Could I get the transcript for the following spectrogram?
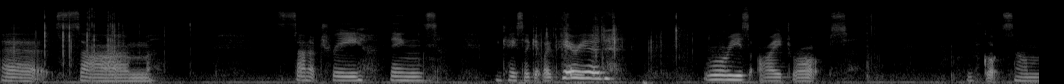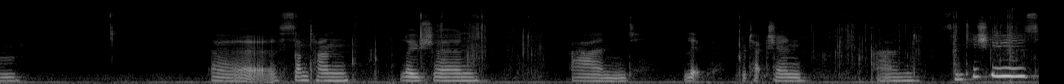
uh, some sanitary things in case I get my period, Rory's eye drops. We've got some uh, suntan lotion and lip protection and some tissues.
